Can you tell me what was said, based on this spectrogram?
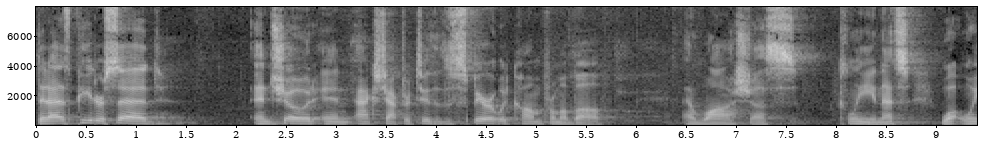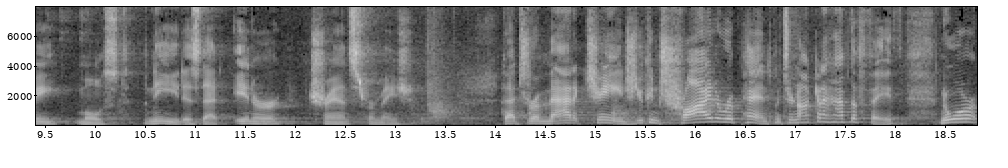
That as Peter said and showed in Acts chapter 2, that the Spirit would come from above and wash us clean. That's what we most need is that inner transformation. That dramatic change. You can try to repent, but you're not going to have the faith, nor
